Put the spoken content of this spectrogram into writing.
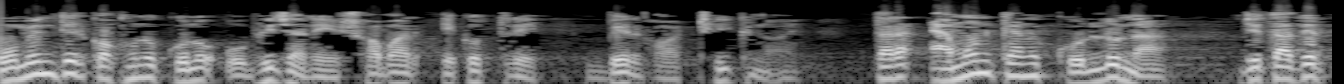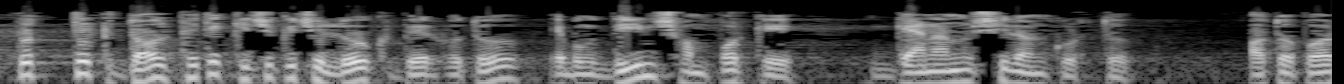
মোমেনদের কখনো কোনো অভিযানে সবার একত্রে বের হওয়া ঠিক নয় তারা এমন কেন করল না যে তাদের প্রত্যেক দল থেকে কিছু কিছু লোক বের হতো এবং দিন সম্পর্কে জ্ঞানানুশীলন করত অতপর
